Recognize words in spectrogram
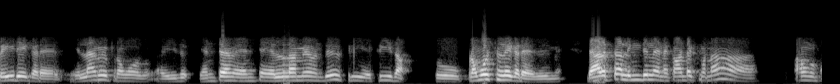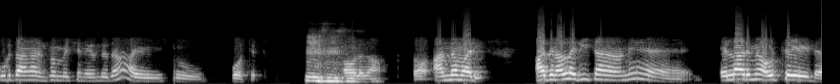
பெய்டே கிடையாது. எல்லாமே ப்ரமோ இது என்ட எல்லாமே வந்து ஃப்ரீ ஃப்ரீ தான். ஸோ ப்ரமோஷனலே கிடையாது எதுவுமே. டேரக்டா லிங்க்டின்ல என்ன காண்டாக்ட் பண்ணா அவங்க கொடுத்தாங்க இன்ஃபர்மேஷன் இருந்துதான் I use to post it அவ்வளவுதான். அந்த மாதிரி. அது நல்லா ரீச் ஆனோடனே எல்லாருமே அவுட் சைடு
